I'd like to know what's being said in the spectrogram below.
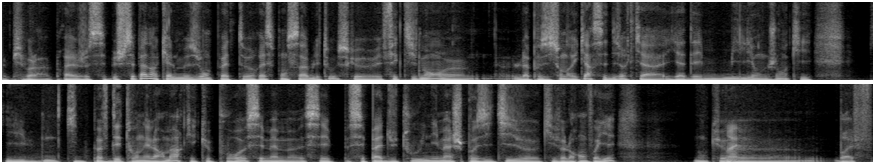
et puis voilà, après, je sais, je sais pas dans quelle mesure on peut être responsable et tout, parce que effectivement, euh, la position de Ricard, c'est de dire qu'il y, y, a des millions de gens qui, qui, qui, peuvent détourner leur marque et que pour eux, c'est même, c'est, pas du tout une image positive qu'ils veulent renvoyer. Donc, euh, bref.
